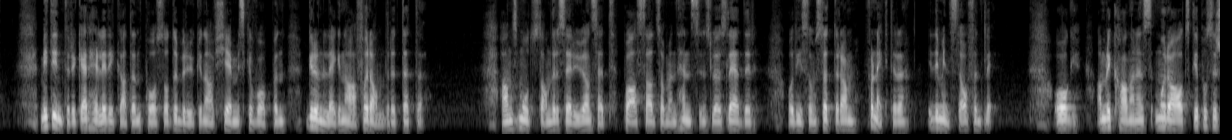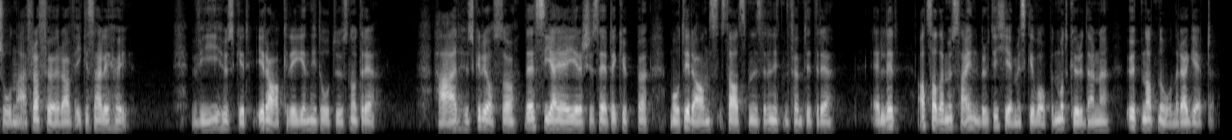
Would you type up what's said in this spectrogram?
Mitt inntrykk er heller ikke at den påståtte bruken av kjemiske våpen grunnleggende har forandret dette. Hans motstandere ser uansett på Assad som en hensynsløs leder, og de som støtter ham, fornekter det, i det minste offentlig. Og amerikanernes moralske posisjon er fra før av ikke særlig høy. Vi husker Irak-krigen i 2003. Her husker de også det CIA-regisserte kuppet mot Irans statsminister i 1953, eller at Saddam Hussein brukte kjemiske våpen mot kurderne uten at noen reagerte.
